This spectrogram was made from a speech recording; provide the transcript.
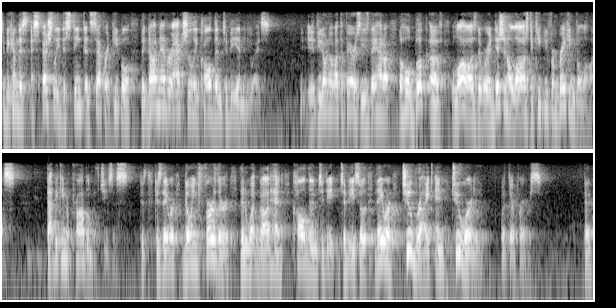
to become this especially distinct and separate people that God never actually called them to be in many ways. If you don't know about the Pharisees, they had a, the whole book of laws that were additional laws to keep you from breaking the laws. That became a problem with Jesus because they were going further than what God had called them to, de- to be. So they were too bright and too wordy with their prayers. Okay?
